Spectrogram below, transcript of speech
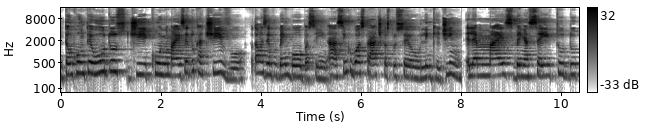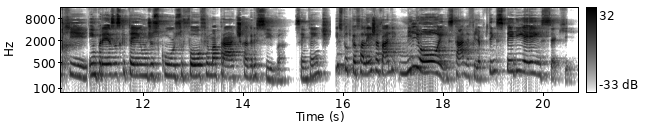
Então, conteúdos de cunho mais educativo, vou dar um exemplo bem bobo, assim, ah, cinco boas práticas para o seu LinkedIn, ele é mais bem aceito do que empresas que têm um discurso fofo e uma prática agressiva. Você entende? Isso tudo que eu falei já vale milhões, tá, minha filha? Porque tem experiência aqui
